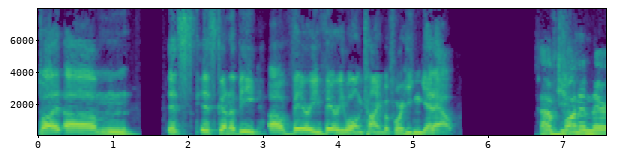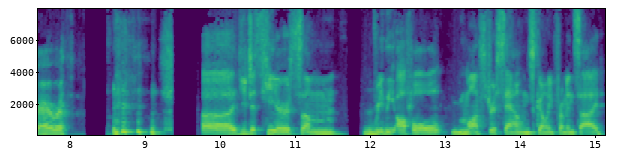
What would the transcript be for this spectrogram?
but um, it's it's gonna be a very very long time before he can get out. Have fun in there, Aerith. uh, you just hear some really awful monstrous sounds going from inside.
